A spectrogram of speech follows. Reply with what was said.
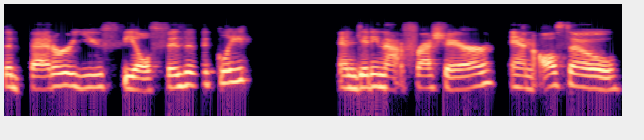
the better you feel physically and getting that fresh air and also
